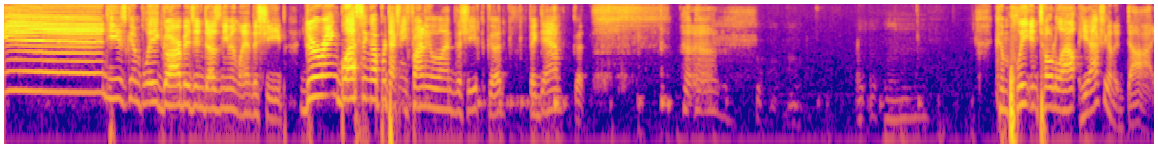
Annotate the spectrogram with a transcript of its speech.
And he's complete garbage and doesn't even land the sheep. During Blessing of Protection, he finally landed the sheep. Good. Big damn. Good. complete and total out. He's actually going to die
